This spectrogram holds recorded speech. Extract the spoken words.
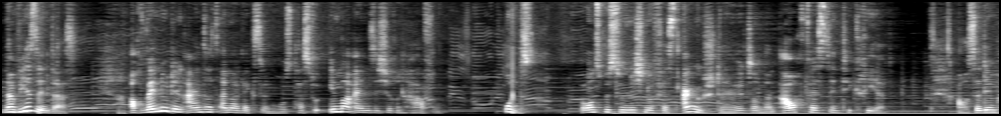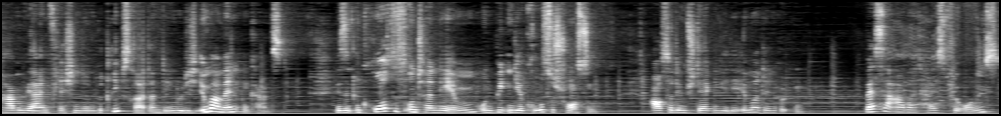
Na, wir sind das. Auch wenn du den Einsatz einmal wechseln musst, hast du immer einen sicheren Hafen. Uns. Bei uns bist du nicht nur fest angestellt, sondern auch fest integriert. Außerdem haben wir einen flächenden Betriebsrat, an den du dich immer wenden kannst. Wir sind ein großes Unternehmen und bieten dir große Chancen. Außerdem stärken wir dir immer den Rücken. Besser Arbeit heißt für uns,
